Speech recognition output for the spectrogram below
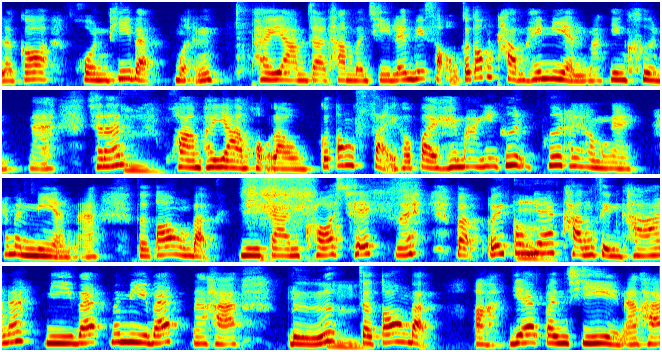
แล้วก็คนที่แบบเหมือนพยายามจะทำบัญชีเล่มที่สองก็ต้องทำให้เนียนมากยิ่งขึ้นนะฉะนั้นอืมความพยายามของเราก็ต้องใส่เข้าไปให้มากยิ่งขึ้น เพื่อที่ทำไงให้มันเนียนนะจะต้องแบบมีการ cross check ไหมแบบเอ้ยต้องเออแยกคลังสินค้านะมีแวตไม่มีแวตนะคะ หรืออมจะต้องแบบ อะแยกบัญชีนะคะ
